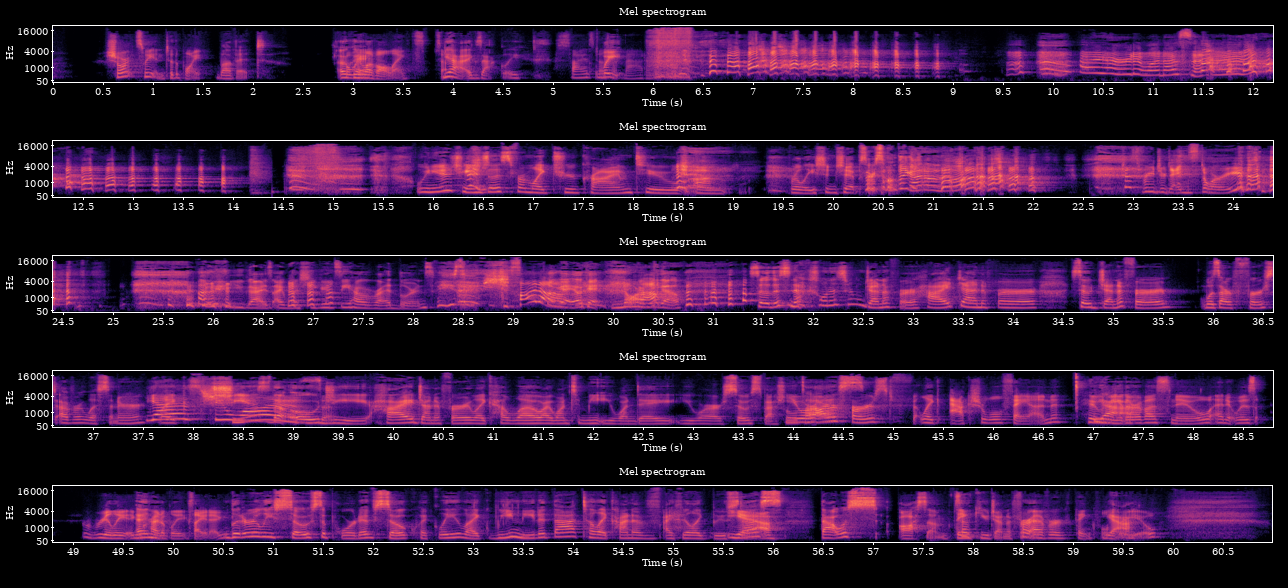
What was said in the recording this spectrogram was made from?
Short, sweet, and to the point. Love it. But we love all lengths. so Yeah, exactly. Size doesn't Wait. matter. I heard it when I said it. We need to change this from like true crime to um relationships or something. I don't know. Just read your dang story. you guys, I wish you could see how red Lauren's face is. Shut up. Okay, okay. Nora. Here we go. So this next one is from Jennifer. Hi, Jennifer. So Jennifer was our first ever listener. Yes, she she was. is the OG. Hi, Jennifer. Like, hello. I want to meet you one day. You are so special. You to were our first like actual fan who Yeah. neither of us knew, and it was really incredibly exciting. literally so supportive so quickly. Like we needed that to like kind of I feel like boost Yeah. us. That was awesome. Thank you, Jennifer. Forever thankful Yeah. for you.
